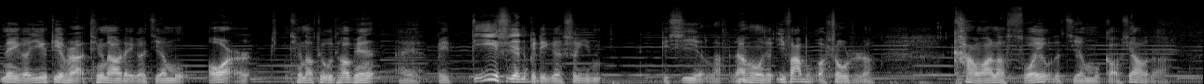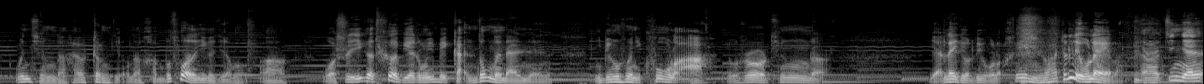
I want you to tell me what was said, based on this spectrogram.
那个一个地方啊听到这个节目，偶尔听到最后调频，哎，被第一时间就被这个声音给吸引了，然后我就一发不可收拾的看完了所有的节目，搞笑的、温情的，还有正经的，很不错的一个节目啊。我是一个特别容易被感动的男人，你不用说你哭了啊，有时候听着眼泪就流了。嘿，你说还真流泪了啊！今年，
